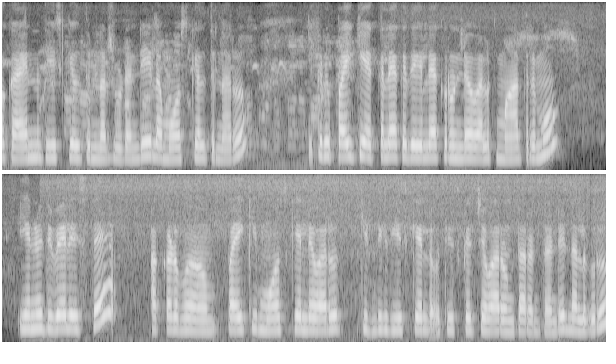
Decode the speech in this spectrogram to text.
ఒక ఆయన తీసుకెళ్తున్నారు చూడండి. ఇలా మోసుకెళ్తున్నారు. ఇక్కడ పైకి ఎక్కలేక దిగలేక ఉండే వాళ్ళకి మాత్రము ఎనిమిది వేలు ఇస్తే అక్కడ పైకి మోసుకెళ్ళేవారు కిందికి తీసుకెళ్ళి తీసుకొచ్చేవారు ఉంటారంటండి నలుగురు.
